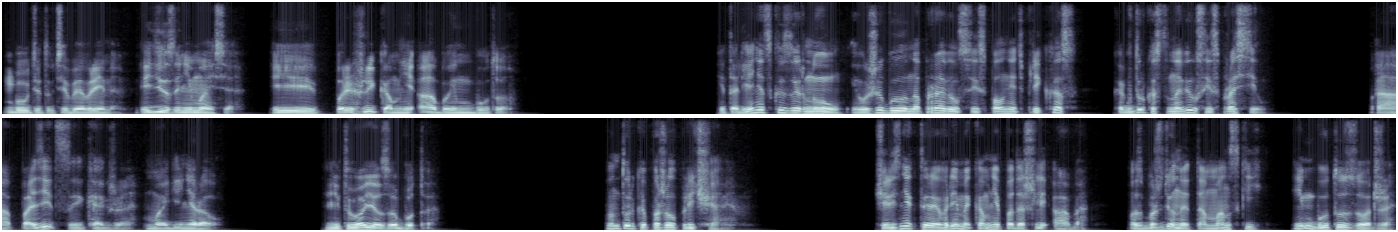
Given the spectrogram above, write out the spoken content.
Будет у тебя время, иди занимайся. И пришли ко мне Аба Имбуту. Итальянец козырнул и уже было направился исполнять приказ, как вдруг остановился и спросил: "А позиции как же, мой генерал?" "Не твоя забота." Он только пожал плечами. Через некоторое время ко мне подошли Аба, возбужденный Таманский и Мбуту Зоджи,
